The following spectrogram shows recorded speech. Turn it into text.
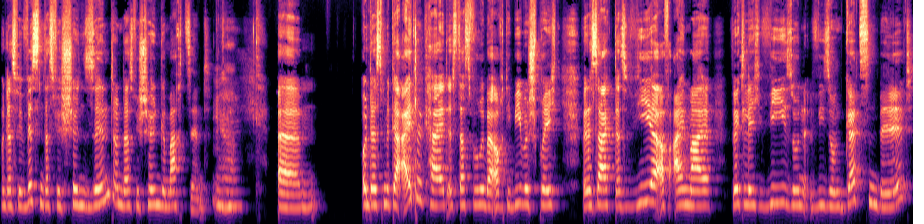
und dass wir wissen, dass wir schön sind und dass wir schön gemacht sind. Ja. Ähm, und das mit der Eitelkeit ist das, worüber auch die Bibel spricht, wenn es sagt, dass wir auf einmal wirklich wie so ein, wie so ein Götzenbild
